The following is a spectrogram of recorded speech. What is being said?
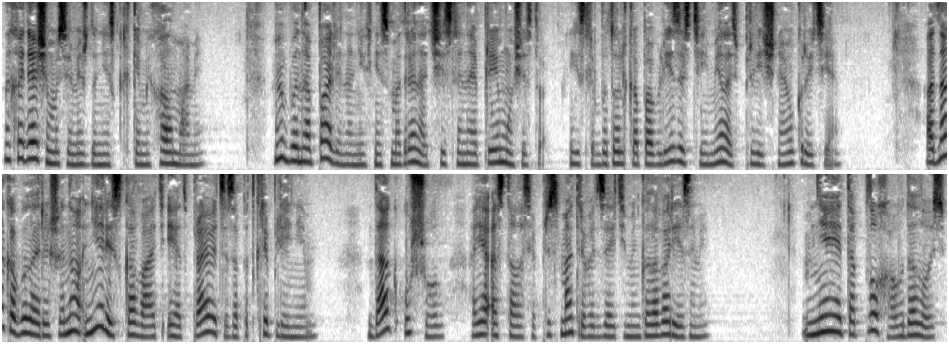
находящемуся между несколькими холмами. Мы бы напали на них, несмотря на численное преимущество, если бы только поблизости имелось приличное укрытие. Однако было решено не рисковать и отправиться за подкреплением. Даг ушел, а я осталась присматривать за этими головорезами. Мне это плохо удалось,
